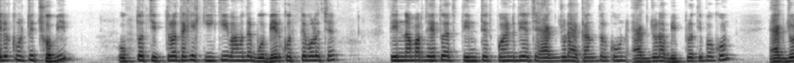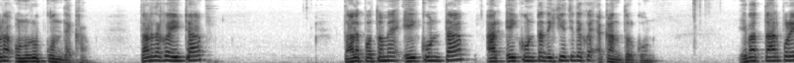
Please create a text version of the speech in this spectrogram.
এরকম একটি ছবি, উক্ত চিত্র থেকে কি কি আমাদের বের করতে বলেছে। তিন নাম্বার যেহেতু আছে তিনটে পয়েন্ট দিয়েছে, এক জোড়া একান্তর কোণ, এক জোড়া বিপ্রতিপ কোণ, এক জোড়া অনুরূপ কোণ দেখা। তাহলে দেখো, এইটা, তাহলে প্রথমে এই কোণটা আর এই কোণটা দেখিয়েছি, দেখো, একান্তর কোণ। এবার তারপরে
